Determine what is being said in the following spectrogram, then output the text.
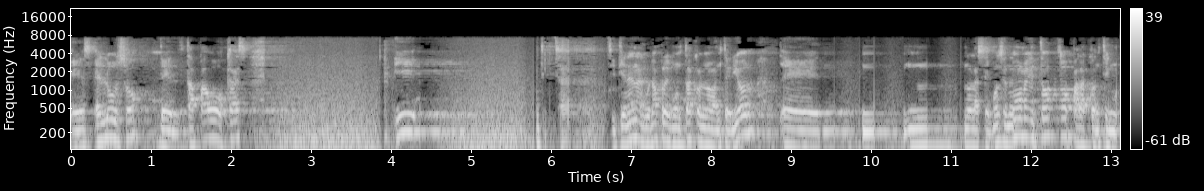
es el uso del tapabocas y si tienen alguna pregunta con lo anterior, eh, nos la hacemos en un momento para continuar.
